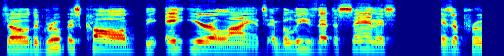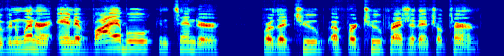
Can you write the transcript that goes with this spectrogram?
So the group is called the Eight Year Alliance and believes that DeSantis is a proven winner and a viable contender for the two uh, for two presidential terms.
